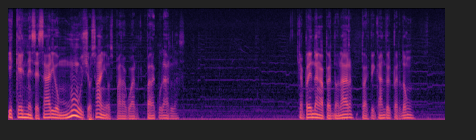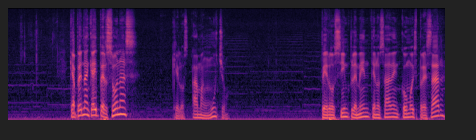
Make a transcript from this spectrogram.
y que es necesario muchos años para, para curarlas. Que aprendan a perdonar practicando el perdón, que aprendan que hay personas que los aman mucho, pero simplemente no saben cómo expresar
